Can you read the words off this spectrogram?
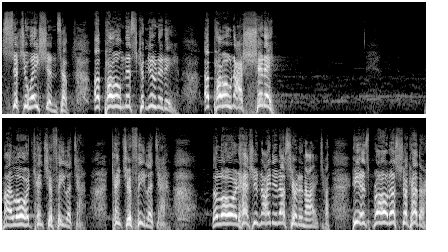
situations, uh, upon this community, upon our city. My Lord, can't you feel it? Can't you feel it? The Lord has united us here tonight. He has brought us together.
